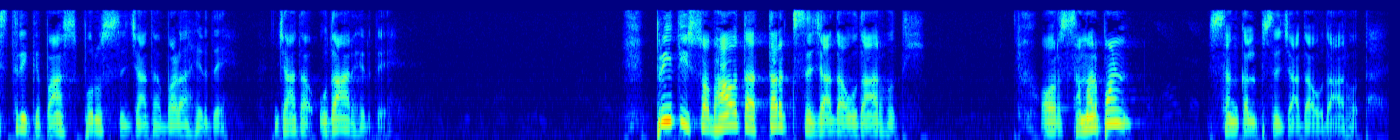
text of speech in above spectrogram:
स्त्री के पास पुरुष से ज़्यादा बड़ा हृदय ज़्यादा उदार हृदय प्रीति स्वभावता तर्क से ज़्यादा उदार होती और समर्पण संकल्प से ज़्यादा उदार होता है।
